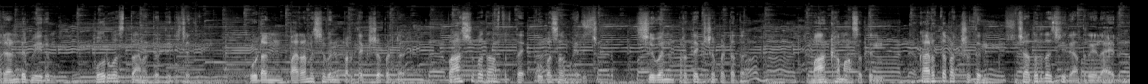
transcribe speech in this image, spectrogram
രണ്ടുപേരും പൂർവസ്ഥാനത്ത് തിരിച്ചെത്തി. ഉടൻ പരമശിവൻ പ്രത്യക്ഷപ്പെട്ട് പാശുപതാസ്ത്രത്തെ ഉപസംഹരിച്ചു. ശിവൻ പ്രത്യക്ഷപ്പെട്ടത് മാഘമാസത്തിൽ കറുത്തപക്ഷത്തിൽ ചതുർദശി രാത്രിയിലായിരുന്നു.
